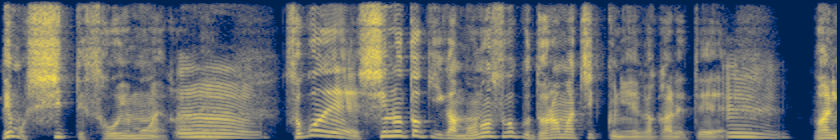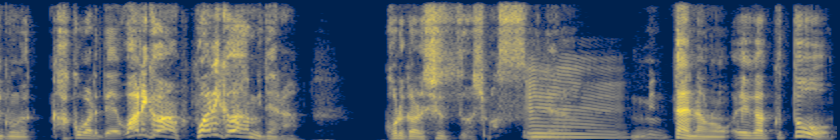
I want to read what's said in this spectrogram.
でも死ってそういうもんやかうらね、んそこで死ぬ時がものすごくドラマチックに描かれて、うん。ワニくんが運ばれて「ワニくんワニくん!」みたいな「これから手術をします」うみたいな、ん。みたいなのを描くと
